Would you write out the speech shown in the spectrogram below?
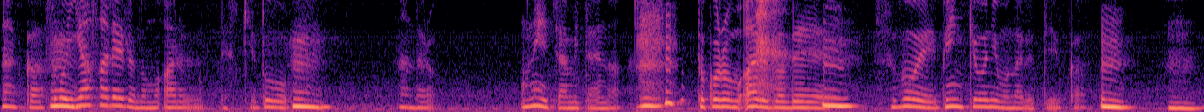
なんかすごい癒されるのもあるんですけど、うん、なんだろうお姉ちゃんみたいな ところもあるので、うん、すごい勉強にもなるっていうか、うん、うん、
